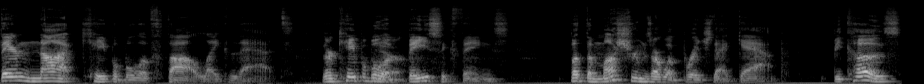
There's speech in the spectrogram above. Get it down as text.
they're not capable of thought like that. They're capable Yeah. of basic things, but the mushrooms are what bridge that gap. Because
